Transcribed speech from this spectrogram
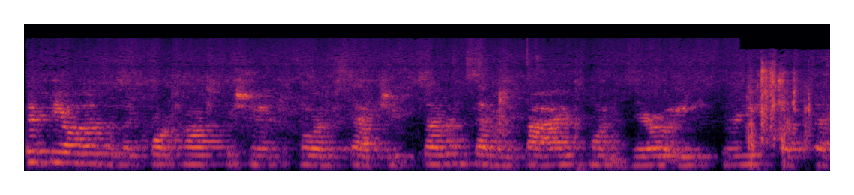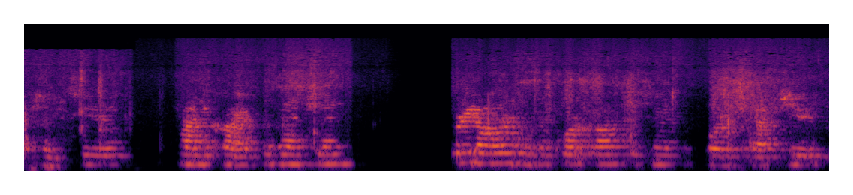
Fifty dollars as a court cost pursuant to Florida statute seven seven five point zero eight three, subsection two, county crime prevention. Three dollars is the court cost pursuant to Florida statute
